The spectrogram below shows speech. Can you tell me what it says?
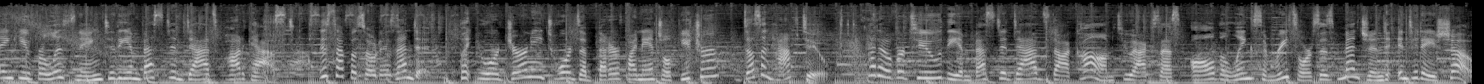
Thank you for listening to the Invested Dads Podcast. This episode has ended, but your journey towards a better financial future doesn't have to. Head over to theinvesteddads.com to access all the links and resources mentioned in today's show.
